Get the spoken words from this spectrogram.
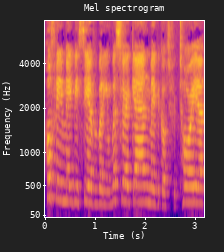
Hopefully maybe see everybody in Whistler again, maybe go to Victoria.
